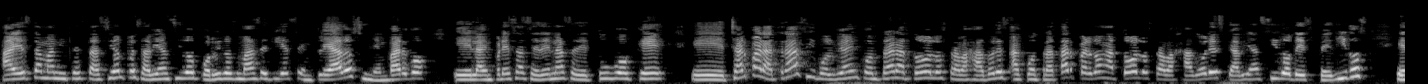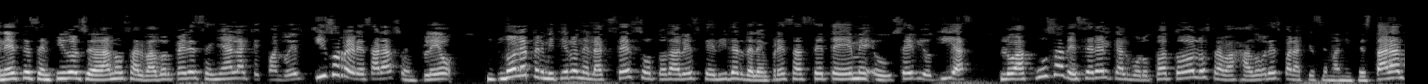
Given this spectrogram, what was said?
a esta manifestación, pues habían sido corridos más de 10 empleados. Sin embargo, eh, la empresa Sedena se detuvo que eh, echar para atrás y volvió a encontrar a todos los trabajadores, a contratar, perdón, a todos los trabajadores que habían sido despedidos. En este sentido, el ciudadano Salvador Pérez señala que cuando él quiso regresar a su empleo, no le permitieron el acceso toda vez que el líder de la empresa CTM, Eusebio Díaz, lo acusa de ser el que alborotó a todos los trabajadores para que se manifestaran,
